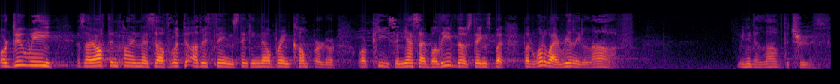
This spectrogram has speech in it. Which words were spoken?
Or do we as I often find myself, look to other things thinking they'll bring comfort or, or peace. And yes, I believe those things, but, but what do I really love? We need to love the truth.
